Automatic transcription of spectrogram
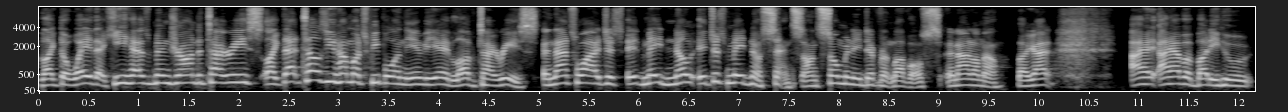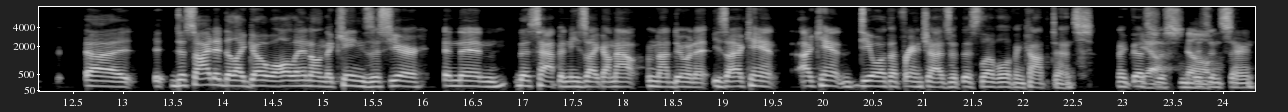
like the way that he has been drawn to Tyrese, like that tells you how much people in the NBA love Tyrese, and that's why I just it made no, it just made no sense on so many different levels, and I don't know, like I, I, I have a buddy who uh decided to like go all in on the Kings this year. And then this happened. He's like I'm out. I'm not doing it. He's like I can't I can't deal with a franchise with this level of incompetence. Like that's Yeah, just no. it's insane.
